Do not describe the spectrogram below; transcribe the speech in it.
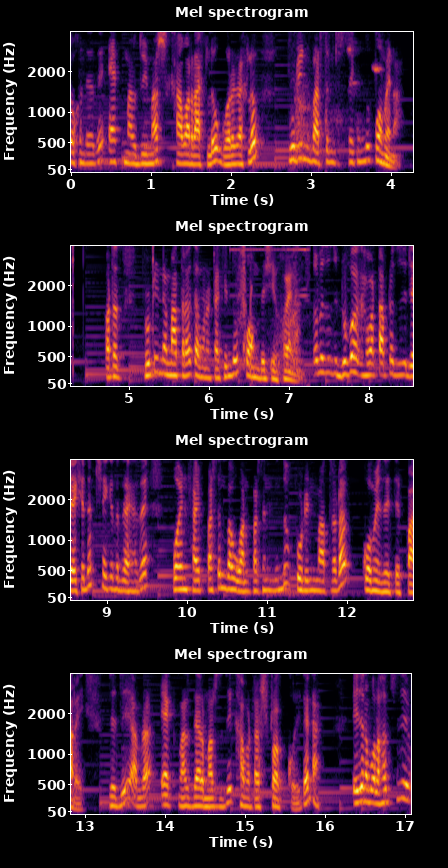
তখন দেখা যায় এক মাস, দুই মাস খাবার রাখলেও, ঘরে রাখলেও প্রোটিন পার্সেন্টেজটা কিন্তু কমে না। অর্থাৎ প্রোটিনের মাত্রা তেমন একটা কিন্তু কম বেশি হয় না। তবে যদি ডুবা খাবারটা আপনি যদি রেখে দেন, সেক্ষেত্রে দেখা যায় পয়েন্ট ফাইভ পার্সেন্ট বা ওয়ান পার্সেন্ট কিন্তু প্রোটিন মাত্রাটা কমে যেতে পারে। যদি আমরা এক মাস, দেড় মাস যদি খাবারটা স্টক করি, তাই না? এই জন্য বলা হচ্ছে যে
